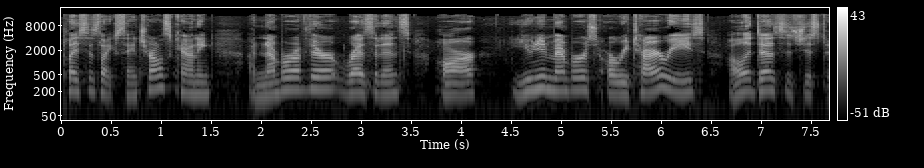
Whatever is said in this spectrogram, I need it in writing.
places like St. Charles County, a number of their residents are union members or retirees. All it does is just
